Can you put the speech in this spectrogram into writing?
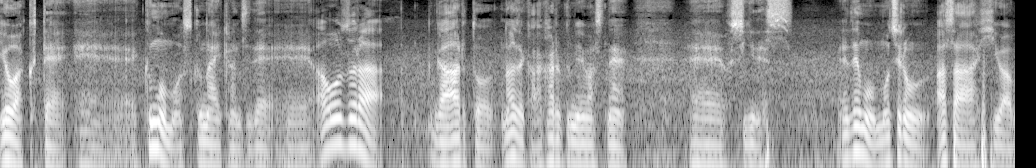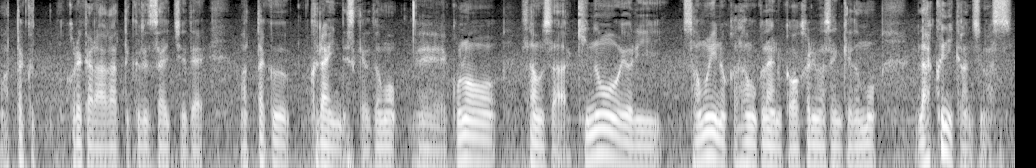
弱くて、えー、雲も少ない感じで、えー、青空があるとなぜか明るく見えますね、えー、不思議です、えでももちろん朝日は全くこれから上がってくる最中で全く暗いんですけれども、えこの寒さ昨日より寒いのか寒くないのか分かりませんけども楽に感じます。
